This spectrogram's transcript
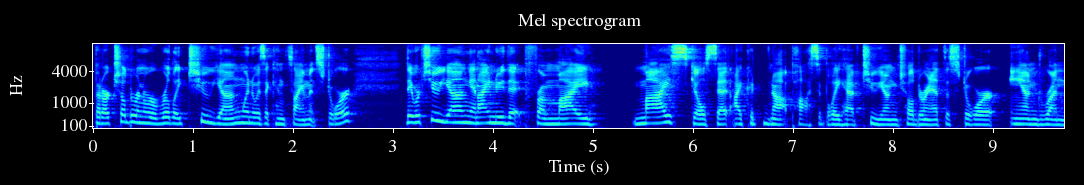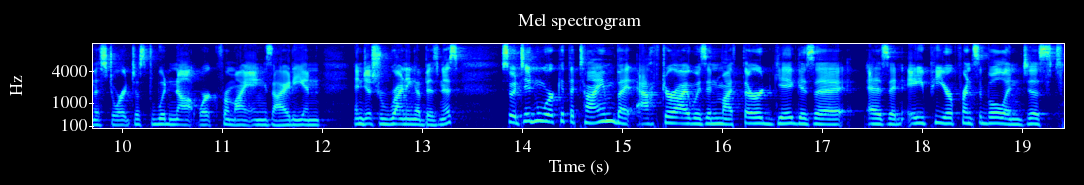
but our children were really too young when it was a consignment store. They were too young, and I knew that from my my skill set, I could not possibly have two young children at the store and run the store. It just would not work for my anxiety and and just running a business. So it didn't work at the time, but after I was in my third gig as a as an AP or principal and just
